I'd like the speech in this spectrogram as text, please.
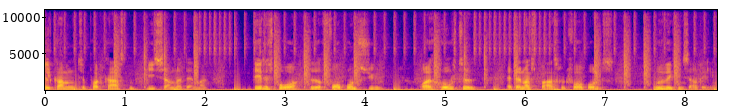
Velkommen til podcasten Vi samler Danmark. Dette spor hedder Forbundssyn og er hostet af Danmarks Basketforbunds udviklingsafdeling.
